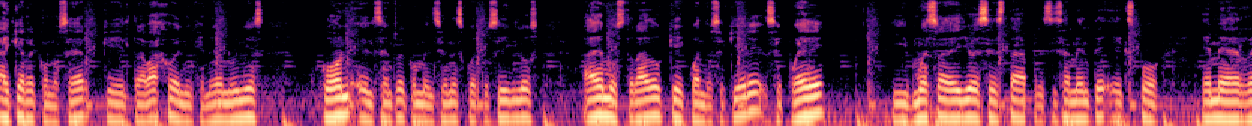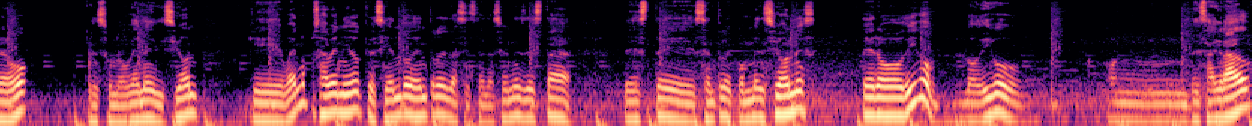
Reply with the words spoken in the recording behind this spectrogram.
hay que reconocer que el trabajo del ingeniero Núñez con el centro de convenciones Cuatro Siglos ha demostrado que cuando se quiere, se puede. Y muestra de ello es esta precisamente Expo MRO en su novena edición, que bueno, pues ha venido creciendo dentro de las instalaciones de, esta, de este centro de convenciones pero digo, lo digo con desagrado,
